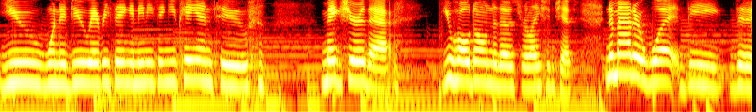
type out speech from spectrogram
you want to do everything and anything you can to make sure that you hold on to those relationships no matter what the the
